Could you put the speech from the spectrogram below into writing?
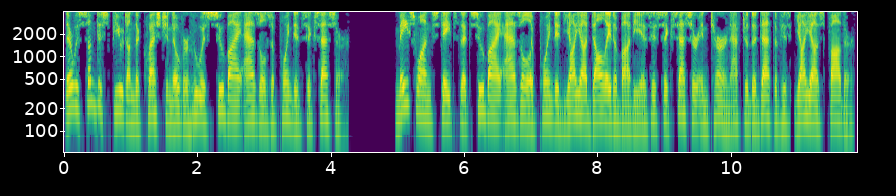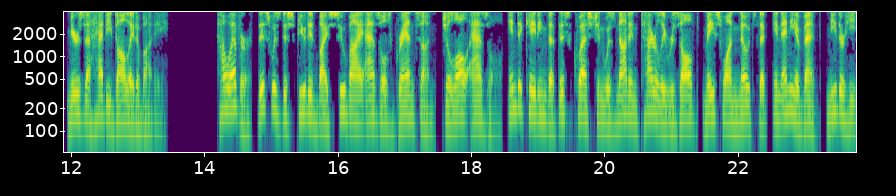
There was some dispute on the question over who was Subh-i Azal's appointed successor. MacEoin states that Subh-i Azal appointed Yahya Dawlatabadi as his successor in turn after the death of his father, Mirza Hadi Dawlatabadi. However, this was disputed by Subh-i Azal's grandson, Jalal Azal, indicating that this question was not entirely resolved. MacEoin notes that, in any event, neither he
